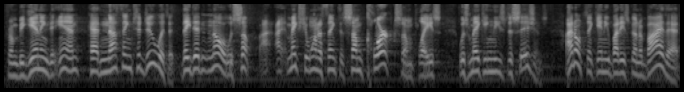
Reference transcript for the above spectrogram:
from beginning to end, had nothing to do with it. They didn't know. It was some. I, it makes you want to think that some clerk someplace was making these decisions. I don't think anybody's going to buy that.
